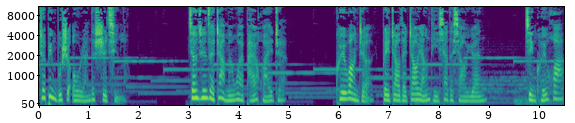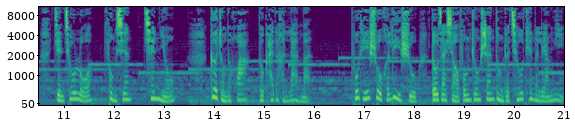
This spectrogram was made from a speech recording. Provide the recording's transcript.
这并不是偶然的事情了。”将军在栅门外徘徊着，窥望着被罩在朝阳底下的小园，锦葵花、剪秋罗、凤仙、牵牛，各种的花。都开得很烂漫，菩提树和栗树都在小风中扇动着秋天的凉意。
